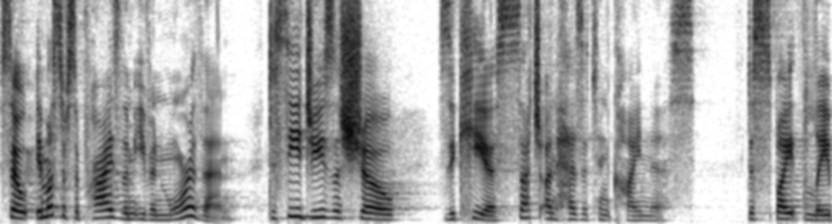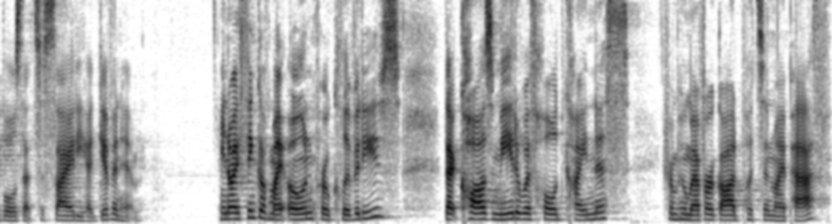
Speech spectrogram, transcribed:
So it must have surprised them even more then to see Jesus show Zacchaeus such unhesitant kindness, despite the labels that society had given him. You know, I think of my own proclivities that cause me to withhold kindness from whomever God puts in my path.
